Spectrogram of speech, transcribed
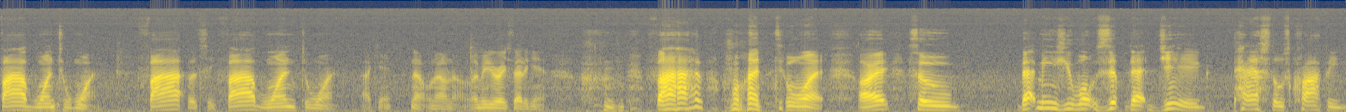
five one to one. Five. Let's see, five one to one. I can't. No, no, no. Let me erase that again. five one to one. All right. So that means you won't zip that jig past those crappie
